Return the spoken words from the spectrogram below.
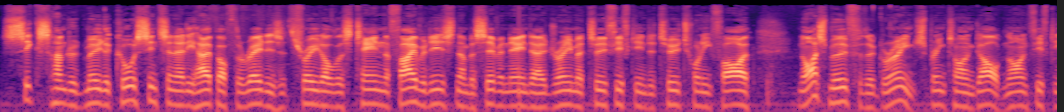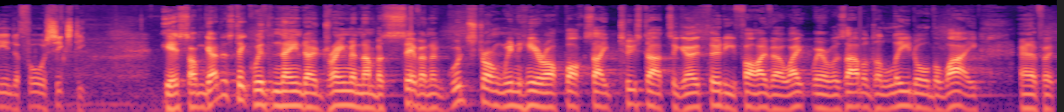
600 metre course. Cincinnati Hope off the red is at $3.10. The favourite is number seven, Nando Dreamer, 250 into 225. Nice move for the green. Springtime Gold, 950 into 460. Yes, I'm going to stick with Nando Dreamer number seven. A good strong win here off box eight two starts ago, 35.08, where it was able to lead all the way. And if it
